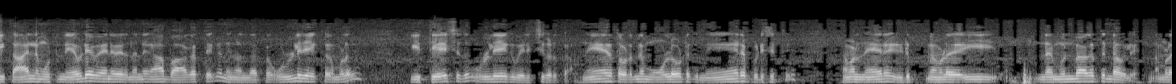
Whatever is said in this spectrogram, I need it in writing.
ഈ കാലിന്റെ മുട്ടിന് എവിടെ വേദന വരുന്നുണ്ടെങ്കിൽ ആ ഭാഗത്തേക്ക് നിങ്ങൾ എന്താക്കുക ഉള്ളിലേക്ക് നമ്മൾ ഈ തേച്ചത് ഉള്ളിലേക്ക് വലിച്ചു കിടക്കുക. നേരെ തുടർന്ന് മുകളിലോട്ടേക്ക് നേരെ പിടിച്ചിട്ട് നമ്മൾ നേരെ ഇടുപ്പ് നമ്മൾ ഈ മുൻഭാഗത്തുണ്ടാവില്ലേ? നമ്മൾ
